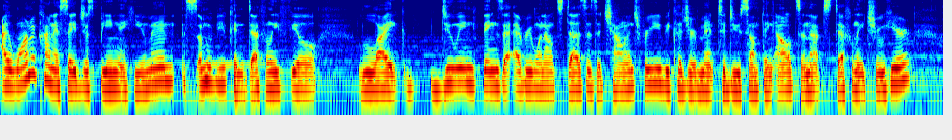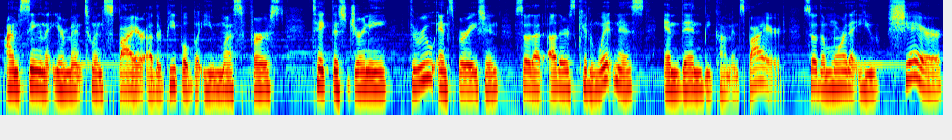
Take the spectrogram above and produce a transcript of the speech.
I want to kind of say just being a human. Some of you can definitely feel like doing things that everyone else does is a challenge for you because you're meant to do something else. And that's definitely true here. I'm seeing that you're meant to inspire other people, but you must first take this journey through inspiration so that others can witness and then become inspired. So the more that you share,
